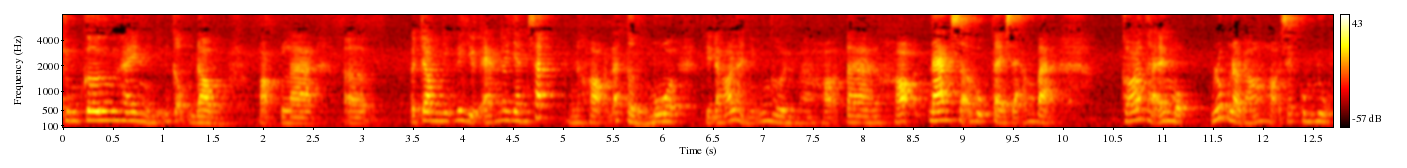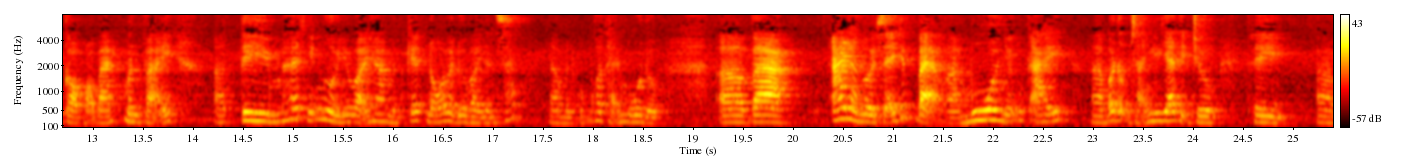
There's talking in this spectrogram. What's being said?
chung cư hay là những cộng đồng hoặc là uh, ở trong những cái dự án cái danh sách họ đã từng mua. Thì đó là những người mà họ ta họ đang sở hữu tài sản và có thể một lúc nào đó họ sẽ cung nhu cầu họ bán. Mình phải uh, tìm hết những người như vậy ha. Mình kết nối và đưa vào danh sách à, mình cũng có thể mua được. À, và ai là người sẽ giúp bạn à, mua những cái à, bất động sản như giá thị trường? Thì à,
